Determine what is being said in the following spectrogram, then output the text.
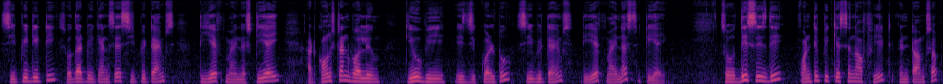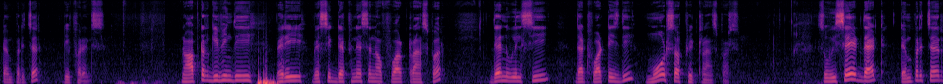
C p d t. So, that we can say C p times T f minus T i at constant volume q b is equal to C b times T f minus T i. So, this is the quantification of heat in terms of temperature difference. Now, after giving the very basic definition of work transfer, then we will see that what is the modes of heat transfer. So, we said that temperature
